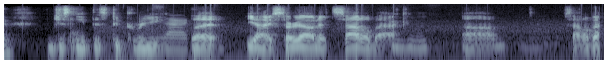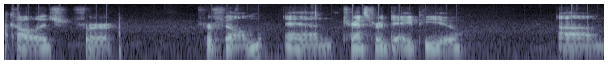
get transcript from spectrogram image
just need this degree. Exactly. But yeah, I started out at Saddleback, Mhm. um, Saddleback College for for film, and transferred to APU. Um,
